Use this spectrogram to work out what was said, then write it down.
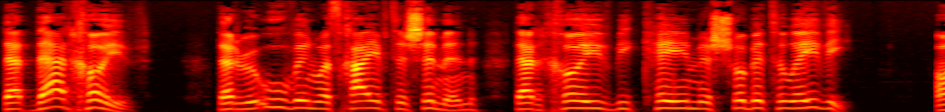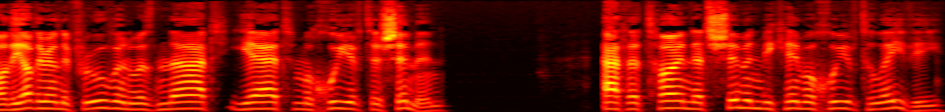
that that Chayiv, that Reuven was Chayiv to Shimon, that Chayiv became a Shubit to Levi. On the other hand, if Reuven was not yet mechuyev to Shimon, at the time that Shimon became mechuyev to Levi,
